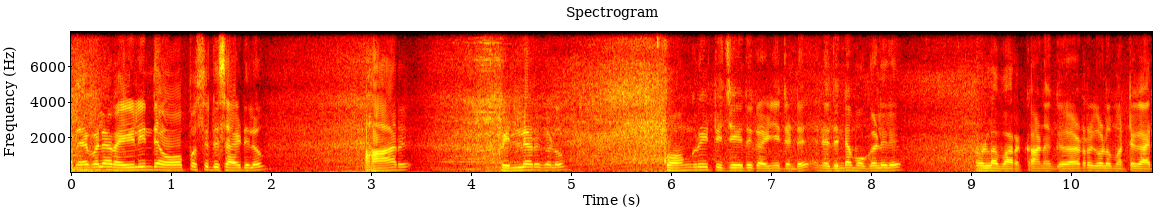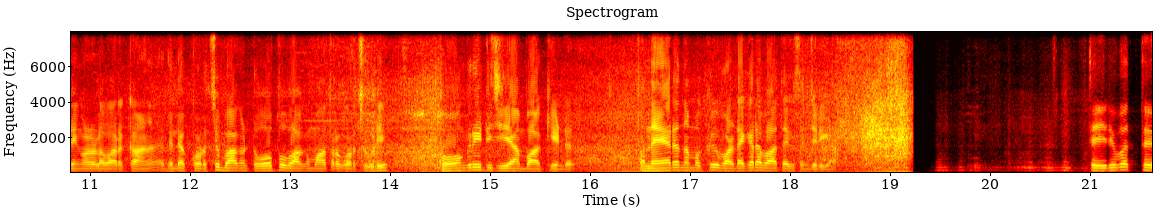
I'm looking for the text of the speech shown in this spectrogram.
അതേപോലെ റെയിലിന്റെ ഓപ്പോസിറ്റ് സൈഡിലും ആറ് പില്ലറുകളും കോൺക്രീറ്റ് ചെയ്ത് കഴിഞ്ഞിട്ടുണ്ട്. ഇതിന്റെ മുകളിൽ ഉള്ള വർക്കാണ് ഗേഡറുകളും മറ്റു കാര്യങ്ങളുള്ള വർക്കാണ്. ഇതിന്റെ കുറച്ച് ഭാഗം ടോപ്പ് ഭാഗം മാത്രം കുറച്ചുകൂടി കോൺക്രീറ്റ് ചെയ്യാൻ ബാക്കിയുണ്ട്. അപ്പം നേരെ നമുക്ക് വടകര ഭാഗത്തേക്ക് സഞ്ചരിക്കാം. തെരുവത്ത്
